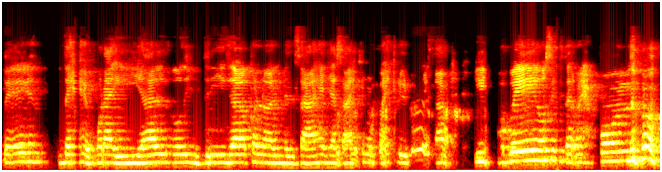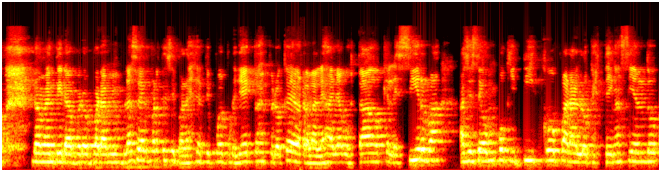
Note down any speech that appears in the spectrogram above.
dejé por ahí algo de intriga con lo del mensaje, ya sabes que me puedes escribir por WhatsApp y yo veo si te respondo. No mentira, pero para mí un placer participar en este tipo de proyectos. Espero que de verdad les haya gustado, que les sirva, así sea un poquitico para lo que estén haciendo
